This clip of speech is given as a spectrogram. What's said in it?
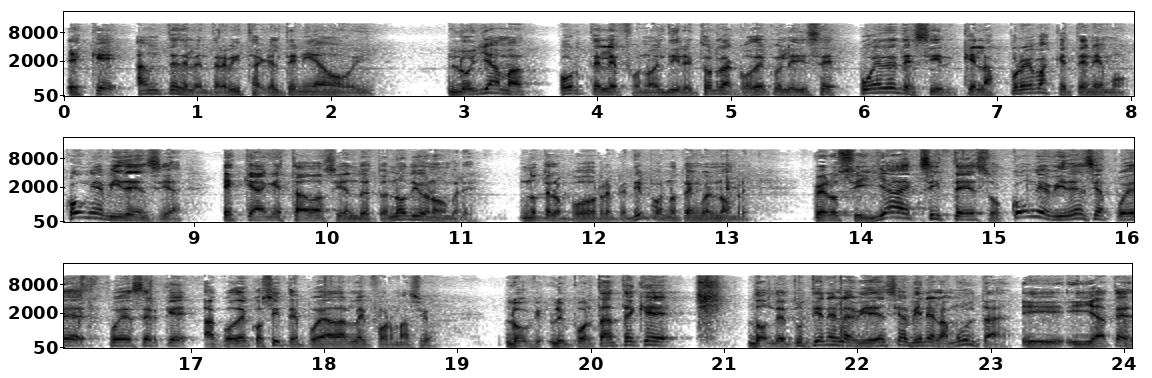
es que antes de la entrevista que él tenía hoy, lo llama por teléfono el director de Acodeco y le dice, puede decir que las pruebas que tenemos con evidencia es que han estado haciendo esto. No dio nombre, no te lo puedo repetir porque no tengo el nombre. Pero si ya existe eso, con evidencia puede, puede ser que Acodeco sí te pueda dar la información. Lo, importante es que donde tú tienes la evidencia viene la multa y ya te,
